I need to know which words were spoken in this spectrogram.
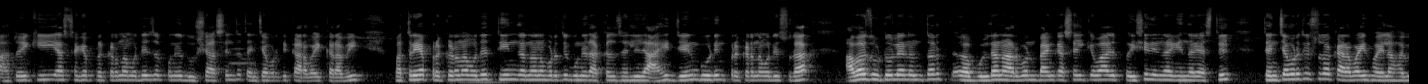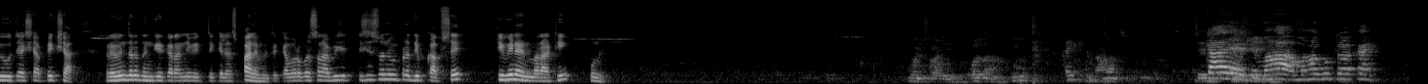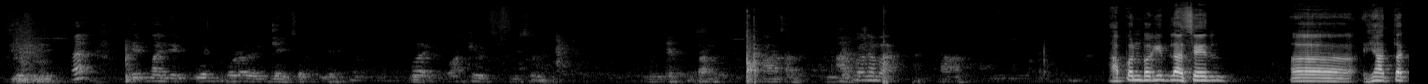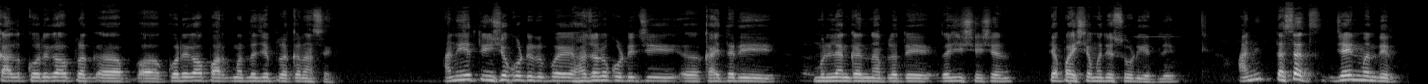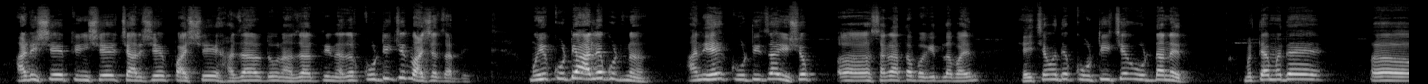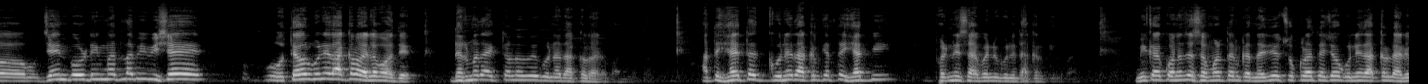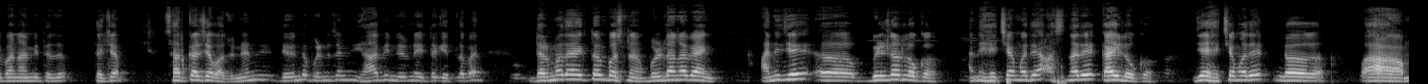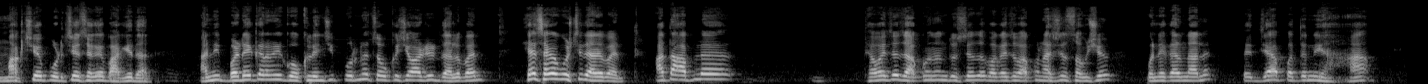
पाहतोय की या सगळ्या प्रकरणामध्ये जर कोणी दोषी असेल तर त्यांच्यावरती कारवाई करावी. मात्र या प्रकरणामध्ये तीन जणांवरती गुन्हे दाखल झालेले आहेत. जैन बोर्डिंग प्रकरणामध्ये सुद्धा आवाज उठवल्यानंतर बुलढाणा अर्बन बँक असेल किंवा पैसे देणार घेणारे असतील त्यांच्यावरती सुद्धा कारवाई व्हायला हवी होती अशी अपेक्षा रवींद्र धंगेकरांनी व्यक्त केल्यास पाहायला मिळते. Camera person Abhijit पिसेसोन Pradeep Kapse T V nine Marathi Pune. काय आहे? ते महा महाघोटाळा काय? हा? एक माझे एक थोडं घ्यायचं वाक्य आपण थांबा. आपण बघितलं असेल अं, हे आता काल कोरेगाव प्रक अं, कोरेगाव पार्कमधलं जे प्रकरण असेल आणि हे तीनशे कोटी रुपये हजारो कोटीची अं, काहीतरी मूल्यांकन आपलं ते रजिस्ट्रेशन त्या पैशामध्ये सूट घेतली. आणि तसंच जैन मंदिर अडीचशे तीनशे चारशे पाचशे हजार दोन हजार तीन हजार कोटीचीच भाषा चालली मग हे कोटी आले कुठनं? आणि हे कोटीचा हिशोब सगळा आता बघितला पाहिजे. ह्याच्यामध्ये कोटीचे उड्डाण आहेत. मग त्यामध्ये जैन बोर्डिंगमधला बी विषय त्यावर गुन्हे दाखल व्हायला पाहिजे धर्मदा आयुक्ताला बी गुन्हा दाखल व्हायला पाहिजे होता. आता ह्यात गुन्हे दाखल केले तर ह्यात बी फडणवीस साहेबांनी गुन्हे दाखल केले. मी काय कोणाचं समर्थन करणार जे चुकलं त्याच्यावर गुन्हे दाखल झाले पण आम्ही त्याचं त्याच्या सरकारच्या बाजूने. आणि देवेंद्र फडणवीसांनी हा बी निर्णय इथं घेतला पाहिजे. धर्मदायक आयुक्त बसणं बुलढाणा बँक आणि जे बिल्डर लोक आणि ह्याच्यामध्ये असणारे काही लोक जे ह्याच्यामध्ये मागचे पुढचे सगळे भागीदार आणि बडेकर आणि गोखलेंची पूर्ण चौकशी ऑडिट झालं पाहिजे. ह्या सगळ्या गोष्टी झाल्या पाहिजे. आता आपलं ठेवायचं झाकून आणि दुसऱ्याचं बघायचं वाकून असे संशय पुणेकरांना आलं. तर ज्या पद्धतीने हा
